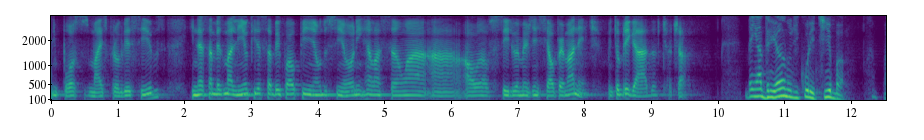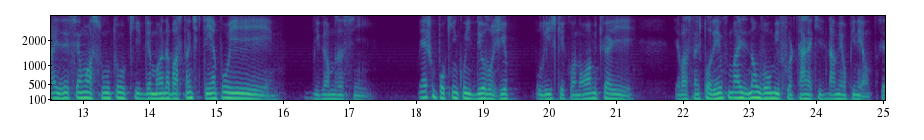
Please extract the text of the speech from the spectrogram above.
impostos mais progressivos. E nessa mesma linha, eu queria saber qual a opinião do senhor em relação a, a, ao auxílio emergencial permanente. Muito obrigado. Tchau, tchau. Bem, Adriano de Curitiba, mas esse é um assunto que demanda bastante tempo e, digamos assim, mexe um pouquinho com ideologia política e econômica e é bastante polêmico, mas não vou me furtar aqui da minha opinião. Você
